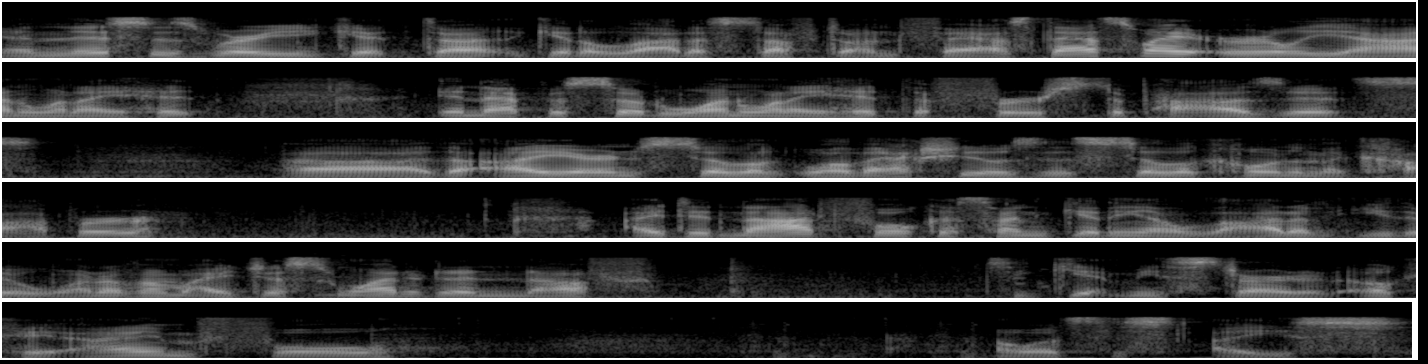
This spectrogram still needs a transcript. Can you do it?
And this is where you get done, get a lot of stuff done fast. That's why early on when I hit in episode one when I hit the first deposits, uh, the iron, silicon, well actually it was the silicone and the copper. I did not focus on getting a lot of either one of them. I just wanted enough to get me started. Okay, I am full. Oh, what's this ice?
